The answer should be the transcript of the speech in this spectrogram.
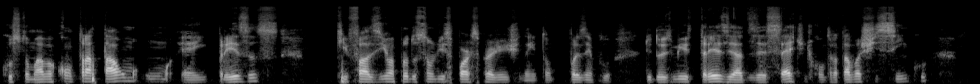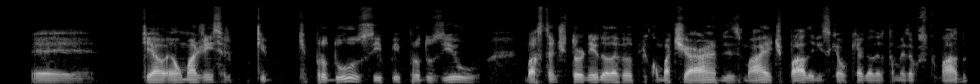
costumava contratar é, empresas que faziam a produção de esportes para a gente. Né? Então, por exemplo, de 2013 a 2017, a gente contratava a X5 é, que é, é, uma agência que, que produz e, e, produziu bastante torneio da Level Up de combate arms, Smite, Paladins, que é o que a galera está mais acostumado.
